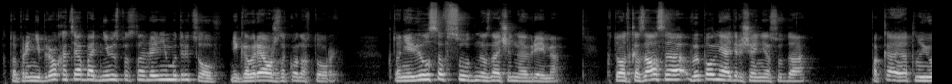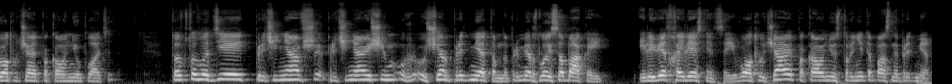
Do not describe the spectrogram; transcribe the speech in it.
Кто пренебрег хотя бы одним из постановлений мудрецов, не говоря уж о законах Торы. Кто не явился в суд в назначенное время. Кто отказался выполнять решение суда, пока его отлучают, пока он не уплатит. Тот, кто владеет причиняющим ущерб предметом, например, злой собакой или ветхой лестницей, его отлучают, пока он не устранит опасный предмет.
